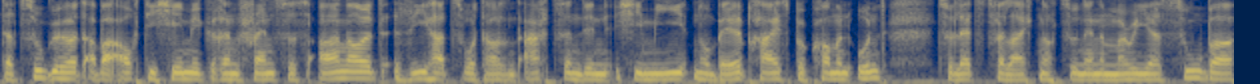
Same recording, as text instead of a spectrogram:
Dazu gehört aber auch die Chemikerin Frances Arnold. Sie hat 2018 den Chemie-Nobelpreis bekommen und zuletzt vielleicht noch zu nennen Maria Suber.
